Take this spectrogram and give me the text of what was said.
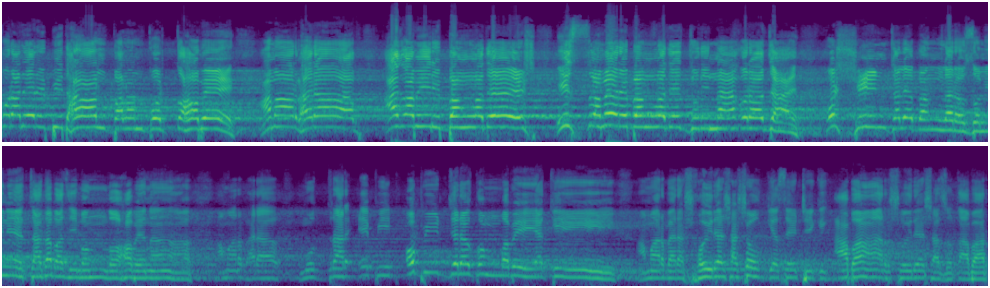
কোরআনের বিধান পালন করতে হবে। আমার ভাইরা আগামীর বাংলাদেশ, ইসলামের বাংলাদেশ যদি না করা যায় পশ্চিমকালে বাংলার জমিনে চাঁদাবাজি বন্ধ হবে না। আমার ভাড়া মুদ্রার এপিট ওপিট যেরকম ভাবে একই, আমার ভাড়া স্বৈরা শাসক গেছে, ঠিক আবার স্বৈরা শাসক আবার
